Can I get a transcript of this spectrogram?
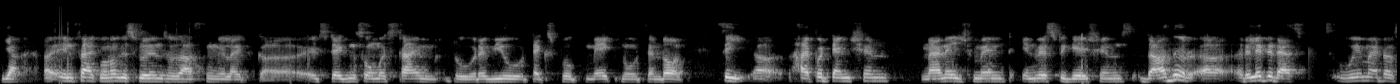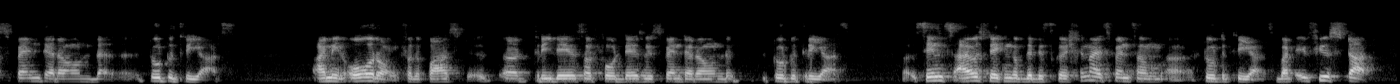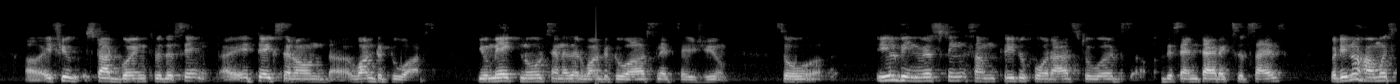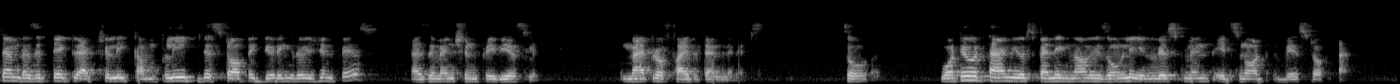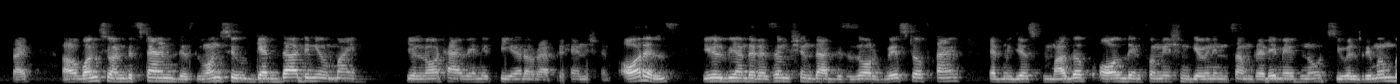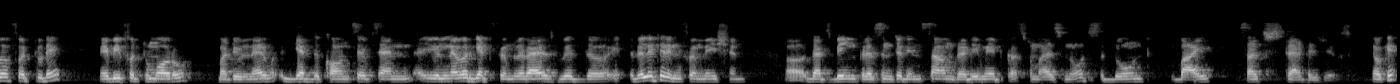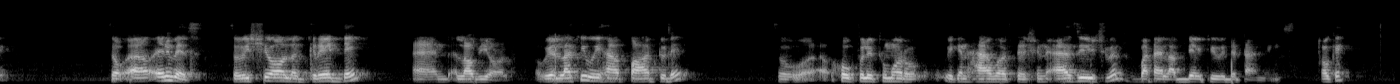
Yeah. Uh, in fact, one of the students was asking me like, uh, it's taking so much time to review textbook, make notes, and all. See, uh, hypertension management, investigations, the other related aspects, we might have spent around two to three hours. I mean, overall, for the past uh, three days or four days, we spent around two to three hours since I was taking up the discussion, I spent some uh, two to three hours. But if you start, uh, if you start going through the same, uh, it takes around uh, one to two hours. You make notes another one to two hours, let's say, assume. So you'll be investing some three to four hours towards this entire exercise. But you know how much time does it take to actually complete this topic during revision phase? As I mentioned previously, matter of five to 10 minutes. So whatever time you're spending now is only investment it's not waste of time right? Uh, once you understand this once you get that in your mind you'll not have any fear or apprehension. Or else you will be under assumption that this is all waste of time. Let me just mug up all the information given in some ready-made notes you will remember for today maybe for tomorrow but you'll never get the concepts and you'll never get familiarized with the related information uh, that's being presented in some ready-made customized notes. So don't buy such strategies. Okay. So, uh, anyways, so wish you all a great day and love you all. We are lucky we have part today. So uh, hopefully tomorrow we can have our session as usual, but I'll update you with the timings. Okay.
